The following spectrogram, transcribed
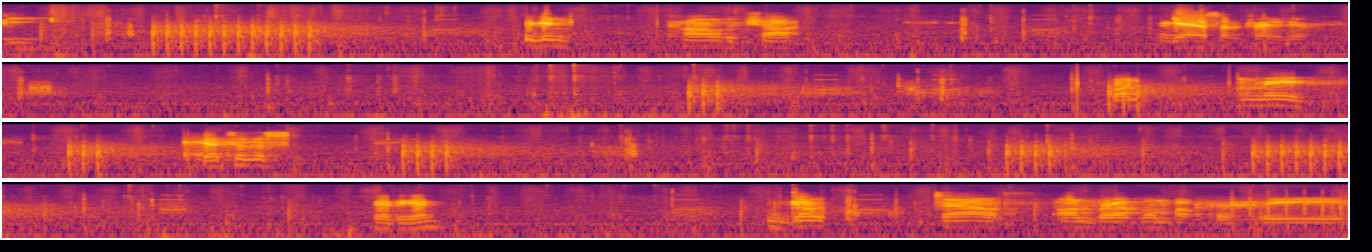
D. We can call the chop. Yeah, that's what I'm trying to do. One on me. Get to the. Say it again. Go south on Bravo marker, please.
